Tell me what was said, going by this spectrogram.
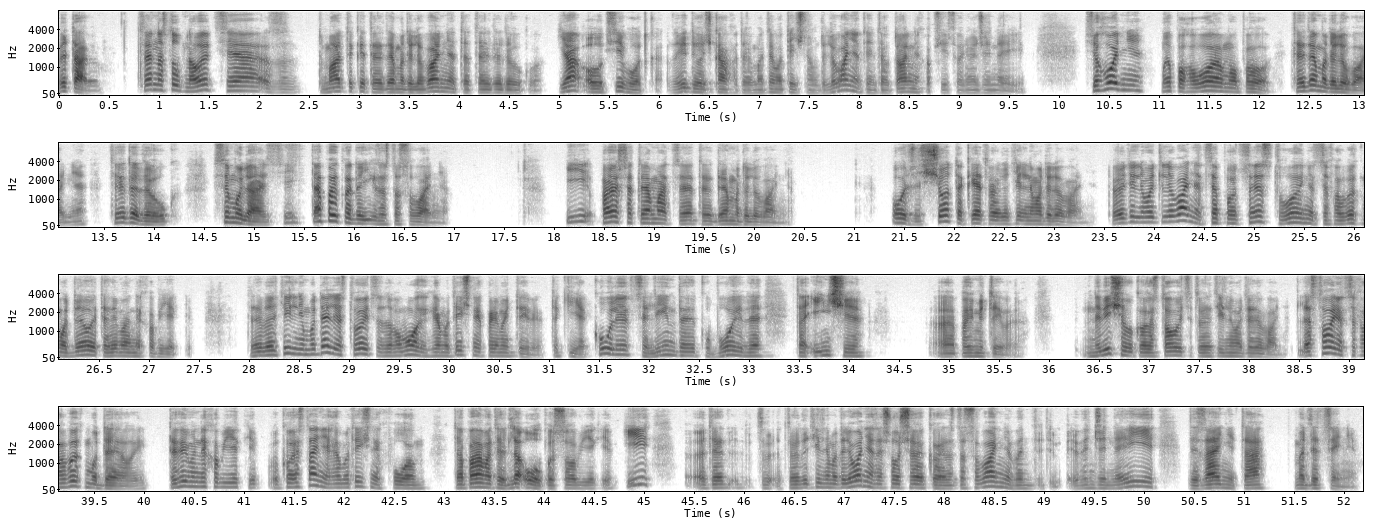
Вітаю! Це наступна лекція з тематики 3D-моделювання та 3D-друку. Я Олексій Водка, завідувач кафедри математичного моделювання та інтелектуальних обчислень інженерії. Сьогодні ми поговоримо про 3D-моделювання, 3D-друк, симуляції та приклади їх застосування. І перша тема це 3D-моделювання. Отже, що таке твердотільне моделювання? Твердотільне моделювання це процес створення цифрових моделей та вимірних об'єктів. Тривіатільні моделі створюються за допомогою геометричних примітивів, такі як кулі, циліндри, кубоїди та інші е, примітиви. Навіщо використовується тривіатільне моделювання? Для створення цифрових моделей, тривимірних об'єктів, використання геометричних форм та параметрів для опису об'єктів, і тривіатільне моделювання знайшло широке застосування в інженерії, дизайні та медицині.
